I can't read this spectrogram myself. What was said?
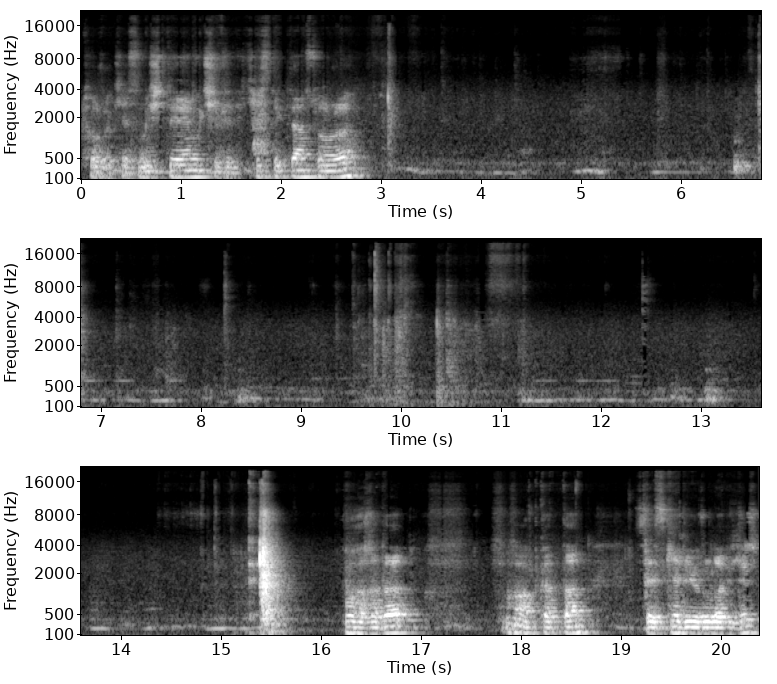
Turu kesmiştim. Çifi de kestikten sonra bu arada alt kattan ses geliyor olabilir.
